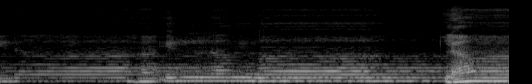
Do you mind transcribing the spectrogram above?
إله إلا الله. لا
